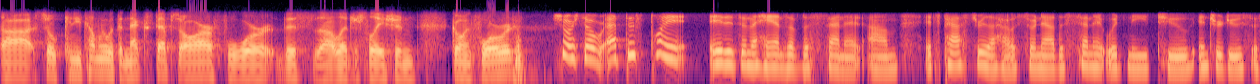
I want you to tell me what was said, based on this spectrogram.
Uh, so can you tell me what the next steps are for this uh, legislation going forward? Sure. So at this point, it is in the hands of the Senate. Um, it's passed through the House, so now the Senate would need to introduce a,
